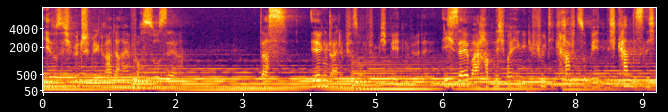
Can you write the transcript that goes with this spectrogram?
Jesus, ich wünsche mir gerade einfach so sehr, dass irgendeine Person für mich beten würde. Ich selber habe nicht mal irgendwie gefühlt die Kraft zu beten. Ich kann das nicht.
